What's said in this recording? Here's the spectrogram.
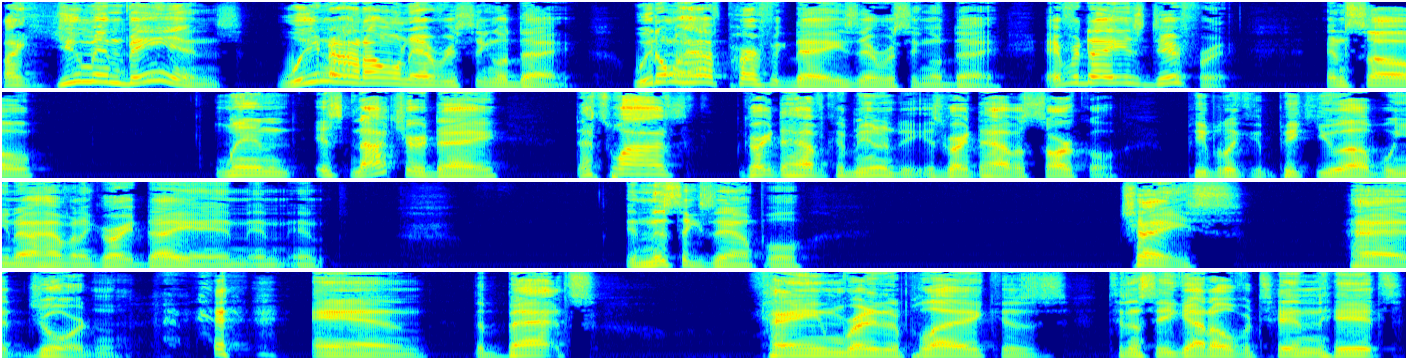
Like human beings, we're not on every single day. We don't have perfect days every single day. Every day is different. And so when it's not your day, that's why it's great to have a community. It's great to have a circle, people that can pick you up when you're not having a great day. And, and, and in this example, Chase had Jordan, and the bats came ready to play because Tennessee got over ten hits.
